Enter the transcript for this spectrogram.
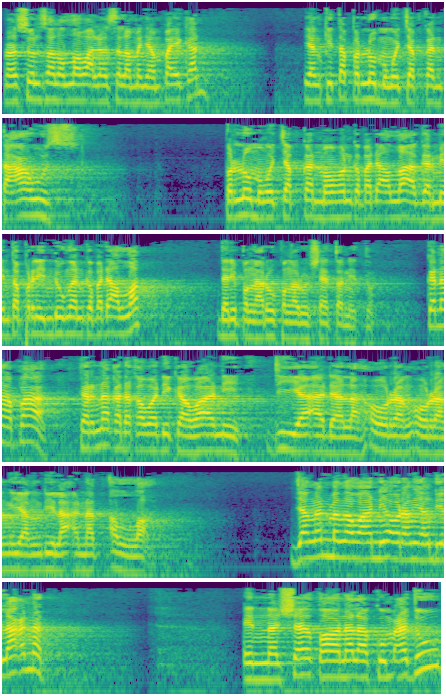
Rasul sallallahu alaihi wasallam menyampaikan yang kita perlu mengucapkan ta'awuz. Perlu mengucapkan mohon kepada Allah agar minta perlindungan kepada Allah dari pengaruh-pengaruh setan itu. Kenapa? Karena kada kawadi kawani dia adalah orang-orang yang dilaknat Allah. Jangan mengawani orang yang dilaknat. Inna syaitana lakum adu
